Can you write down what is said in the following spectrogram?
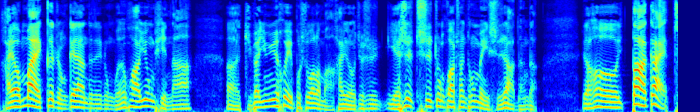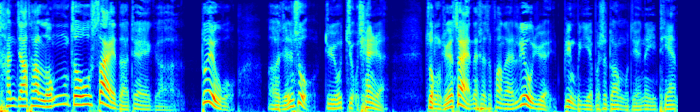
还要卖各种各样的那种文化用品呐，呃，举办音乐会不说了嘛，还有就是也是吃中华传统美食啊等等。然后大概参加他龙舟赛的这个队伍，呃，人数就有九千人。总决赛那是放在六月，并不也不是端午节那一天。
